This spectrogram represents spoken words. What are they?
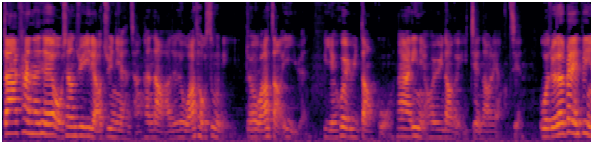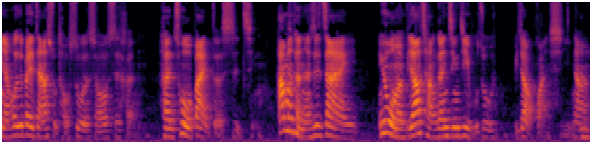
大家看那些偶像剧、医疗剧，你也很常看到啊，就是我要投诉你，就我要找议员，也会遇到过。那一年会遇到个一件到两件。我觉得被病人或是被家属投诉的时候是很很挫败的事情。他们可能是在，因为我们比较常跟经济补助比较有关系，那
